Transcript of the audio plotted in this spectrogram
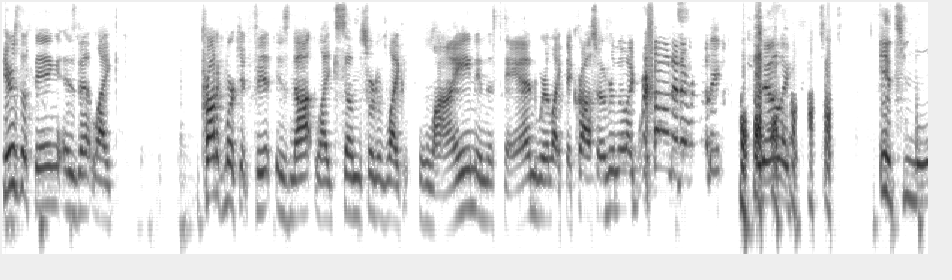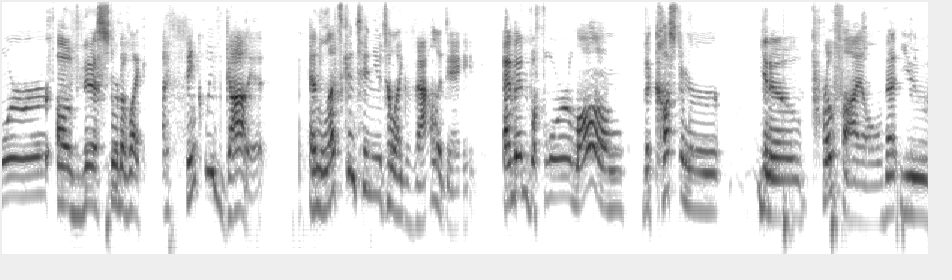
here's the thing: is that like product market fit is not like some sort of like line in the sand where like they cross over and they're like, "We found it, everybody." You know, like it's more of this sort of like, "I think we've got it." and let's continue to like validate and then before long the customer you know profile that you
